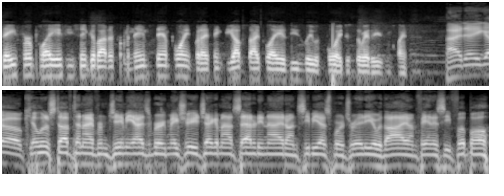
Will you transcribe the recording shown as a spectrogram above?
safer play if you think about it from a name standpoint. But I think the upside play is easily with Boyd, just the way that he's been playing. All right, there you go. Killer stuff tonight from Jamie Eisenberg. Make sure you check him out Saturday night on CBS Sports Radio with Eye on Fantasy Football.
